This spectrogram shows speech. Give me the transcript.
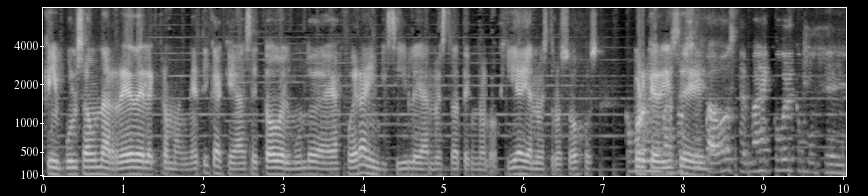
que impulsa una red electromagnética que hace todo el mundo de allá afuera invisible a nuestra tecnología y a nuestros ojos. Porque dice... como que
